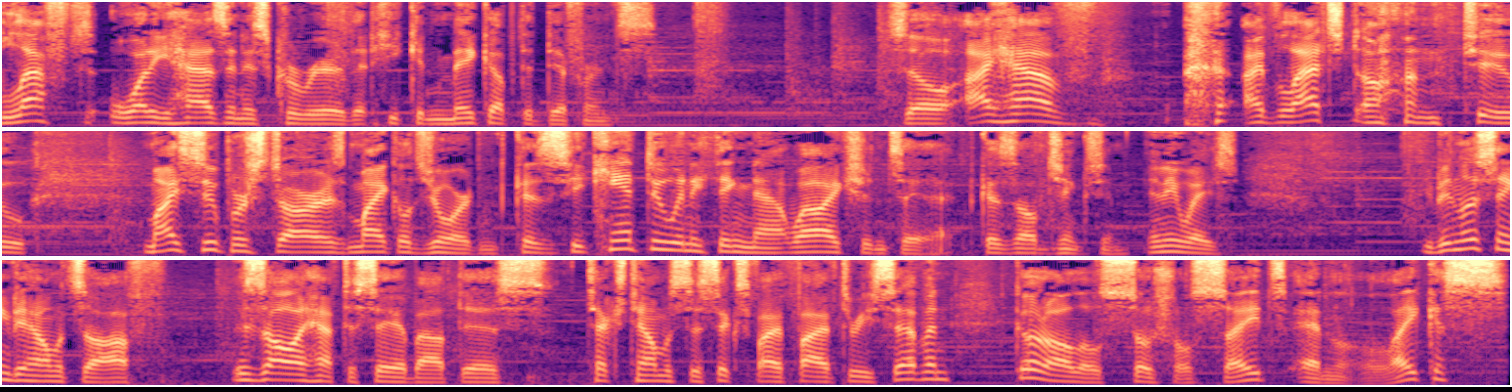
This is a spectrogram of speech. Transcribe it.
left what he has in his career that he can make up the difference. So I have, I've latched on to my superstar is Michael Jordan because he can't do anything now. Well, I shouldn't say that because I'll jinx him. Anyways, you've been listening to Helmets Off. This is all I have to say about this. Text Helmets to 65537. Go to all those social sites and like us.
